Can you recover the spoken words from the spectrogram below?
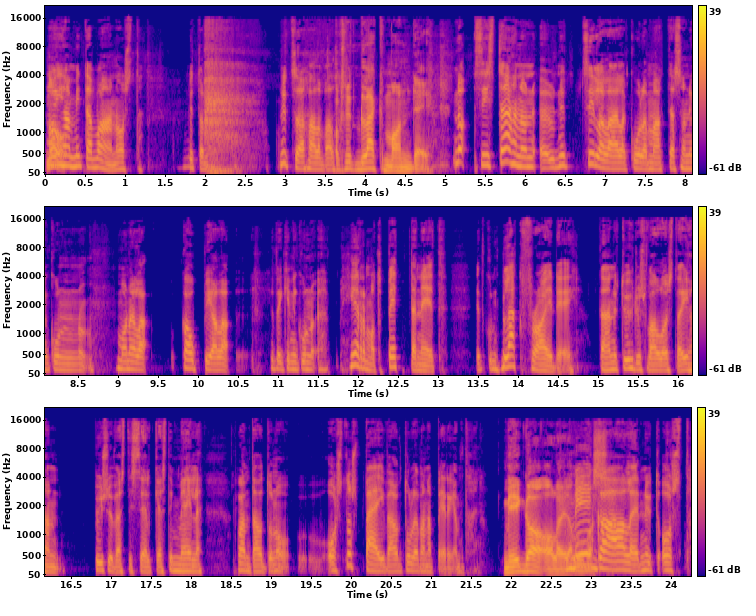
No, no ihan mitä vaan osta. Nyt on, nyt saa halvalla. Onko nyt Black Monday? No siis tämähän on ö, nyt sillä lailla kuulemma, että tässä on niin kuin monella kauppialla jotenkin niin kuin hermot pettäneet, että kun Black Friday, tämä nyt Yhdysvalloista ihan pysyvästi selkeästi meille rantautunut ostospäivä on tulevana perjantaina. Mega-aleja luvassa. Mega-ale nyt osta.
